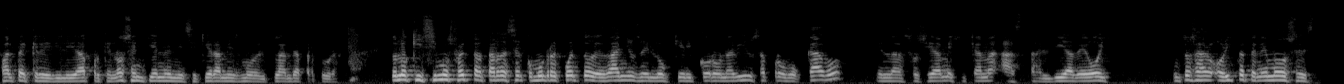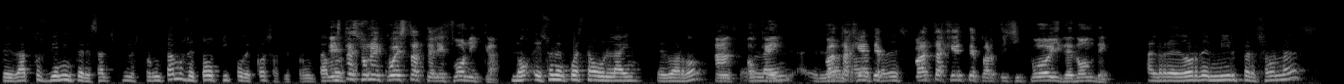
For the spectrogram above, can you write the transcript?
falta de credibilidad porque no se entiende ni siquiera mismo el plan de apertura. Entonces lo que hicimos fue tratar de hacer como un recuento de daños de lo que el coronavirus ha provocado en la sociedad mexicana hasta el día de hoy. Entonces ahorita tenemos este, datos bien interesantes. Les preguntamos de todo tipo de cosas. Les preguntamos. Esta es una encuesta telefónica. No, es una encuesta online, Eduardo. Ah, eh, ¿Cuánta gente, ¿Cuánta gente participó y de dónde? Alrededor de mil personas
